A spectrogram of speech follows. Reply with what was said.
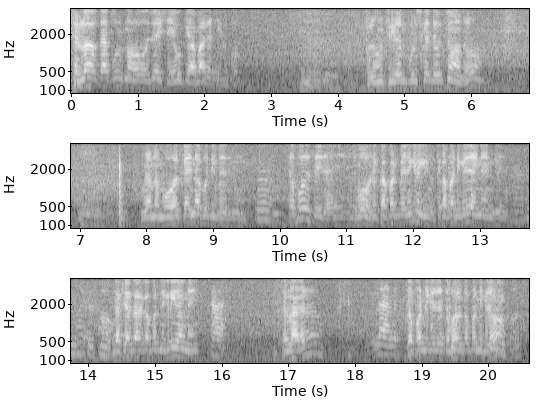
છેલ્લો આવતા પુરુષ નો હોવો જોઈશે એવું કેવા માંગે છે લોકો. પણ હું સ્ત્રીઓ પુરુષ કરી દઉં છું તો હું એમને મોહ કઈ ના ધીમે ધીમે. તો પૂરું થઈ જાય. મોહ ને કપટ બે નીકળી ગયું. તો કપટ નીકળી જાય ને નીકળી લખ્યા તારે કપટ નીકળી જાય ને લાગે છે? કપટ નીકળી જાય તમારું કપટ નીકળી જાય કપટ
